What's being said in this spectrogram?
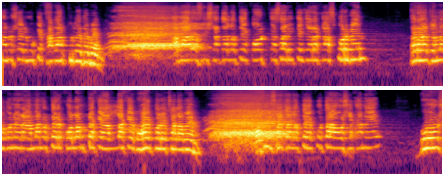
মানুষের মুখে খাবার তুলে দেবেন। আবার অফিস আদালতে কোর্ট কাছারিতে যারা কাজ করবেন তারা জনগণের আমানতের কলমটাকে আল্লাহকে ভয় করে চালাবেন। অফিস, আদালতে, কোথাও সেখানে ঘুষ,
